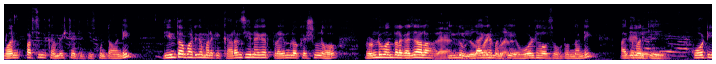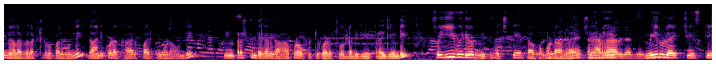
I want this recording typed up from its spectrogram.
వన్ పర్సెంట్ కమిషన్ అయితే తీసుకుంటామండి. దీంతో పాటుగా మనకి కరెన్సీ నగర్ ప్రైమ్ లొకేషన్లో రెండు వందల గజాల ఇల్లు ఇలాగే మనకి ఓల్డ్ హౌస్ ఒకటి ఉందండి. అది. మనకి కోటి నలభై లక్షల రూపాయలు ఉంది. దానికి కూడా కార్ పార్కింగ్ కూడా ఉంది. ఇంట్రెస్ట్ ఉంటే కనుక ఆ ప్రాపర్టీ కూడా చూడడానికి ట్రై చేయండి. సో ఈ వీడియో మీకు నచ్చితే తప్పకుండా లైక్ చేయండి. మీరు లైక్ చేస్తే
